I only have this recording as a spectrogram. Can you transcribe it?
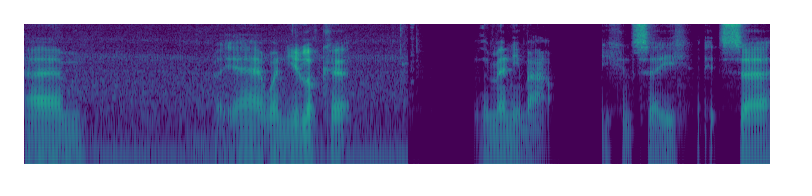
Um, but yeah, when you look at the mini map, you can see it's uh,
